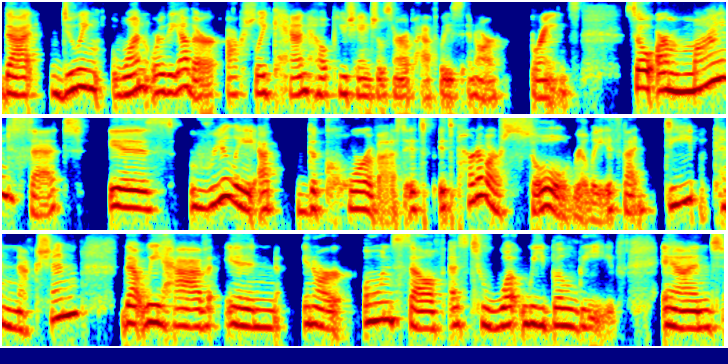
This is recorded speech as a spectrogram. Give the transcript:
that doing one or the other actually can help you change those neural pathways in our brains. So our mindset is really at the core of us. It's it's part of our soul, really. It's that deep connection that we have in in our own self as to what we believe and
